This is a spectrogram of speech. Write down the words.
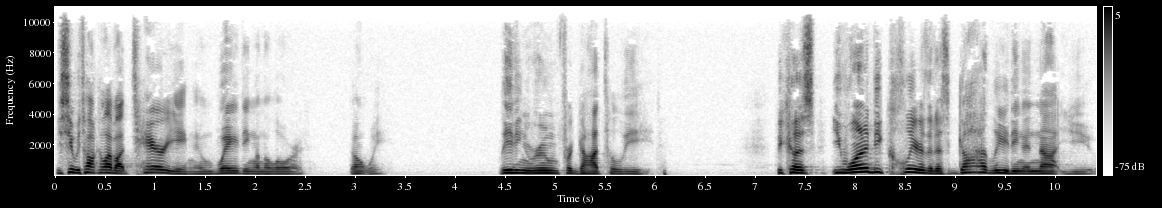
You see, we talk a lot about tarrying and waiting on the Lord, don't we? Leaving room for God to lead. Because you want to be clear that it's God leading and not you.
